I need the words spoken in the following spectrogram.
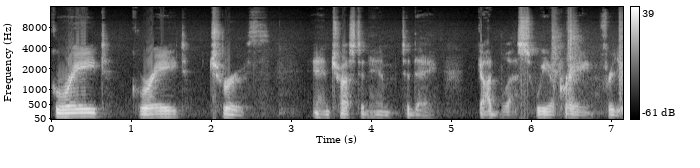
great, great truth and trust in him today. God bless. We are praying for you.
